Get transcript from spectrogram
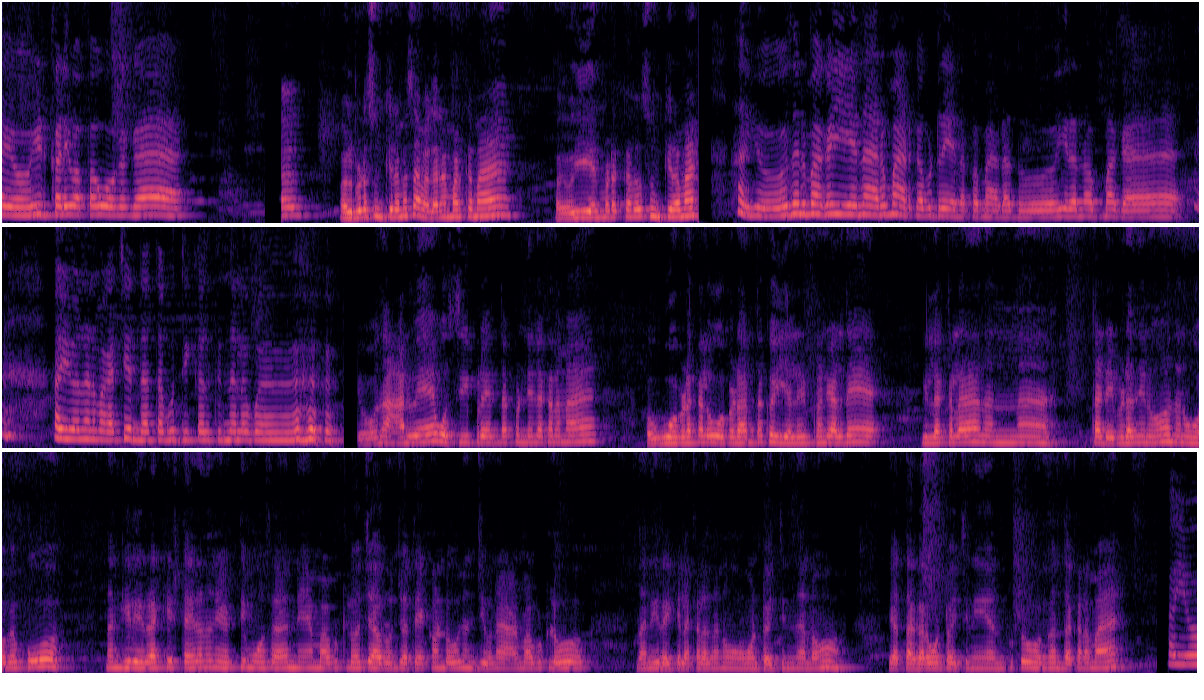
ಅಯ್ಯೋ ಇಟ್ಕಳಿವಪ್ಪ ಹೋಗಾಗ. ಅಳ್ಬಿಡ ಸುಮ್ಕಿರಮ್ಮ, ಸಮಾಧಾನ ಮಾಡ್ಕಮ್ಮ. ಅಯ್ಯೋ ಏನು ಮಾಡಕ್ಕಲ್ಲ ಸುಮ್ಕಿರಮ್ಮ ಅಯ್ಯೋ ನನ್ನ ಮಗ ಏನಾರು ಮಾಡ್ಕೊಬಿಟ್ರೆ ಏನಪ್ಪ ಮಾಡೋದು? ಇರೋನೊಬ್ಬ ಮಗ. ಅಯ್ಯೋ ನನ್ನ ಮಗ ಚೆಂದ ಅಂತ ಬುದ್ಧಿ ಕಲ್ತಿದ್ದಲ್ಲವ ಅಯ್ಯೋ ನಾನುವೇ ಹೊಸಿ ಪ್ರಯತ್ನ ಪಡ್ಲಿಲ್ಲ ಕಣಮ್ಮ. ಹೋಗ್ಬಿಡಕಲ್ಲ ಹೋಗ್ಬೇಡ ಅಂತ ಕೈಯಲ್ಲಿ ಇಟ್ಕೊಂಡು ಹೇಳ್ದೆ ಇಲ್ಲಕ್ಕಲ್ಲ ನನ್ನ ತಡಿಬೇಡ ನೀನು ನಾನು ಹೋಗ್ಬೇಕು. ನನಗೆ ಇಲ್ಲಿ ಇರೋಕೆ ಇಷ್ಟ ಇಲ್ಲ ನಾನು ಹೇಳ್ತೀನಿ ಮೋಸ ನೇಮ್ ಮಾಡ್ಬಿಟ್ಲು ಜಾರು ಜೊತೆ ಹಾಕೊಂಡು ನನ್ನ ಜೀವನ ಹಾಳು ಮಾಡ್ಬಿಟ್ಲು. ನಾನು ಇರೋಕ್ಕಿಲ್ಲಕ್ಕಲ್ಲ ನಾನು ಹೊಂಟೋಯ್ತೀನಿ ನಾನು. ಎತ್ತಾಗಾರ ಹೊಂಟೋಯ್ತೀನಿ ಅಂದ್ಬಿಟ್ಟು ಹಂಗಂದ ಕಣಮ್ಮ. ಅಯ್ಯೋ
